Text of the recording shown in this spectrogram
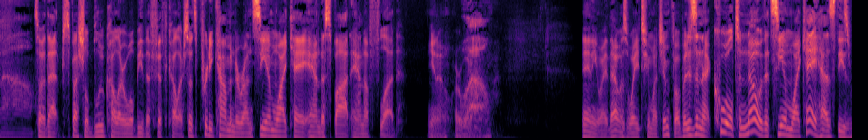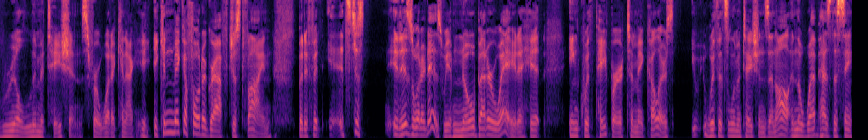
Wow. So that special blue color will be the fifth color. So it's pretty common to run CMYK and a spot and a flood, you know, or whatever. Wow. Anyway, that was way too much info, but isn't that cool to know that CMYK has these real limitations for what it can act? It, it can make a photograph just fine, but if it, it's just, it is what it is. We have no better way to hit ink with paper to make colors with its limitations and all. And the web has the same,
